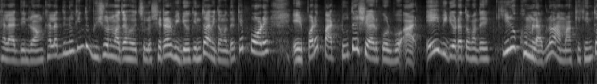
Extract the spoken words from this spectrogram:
খেলার দিন, রং খেলার দিনও কিন্তু ভীষণ মজা হয়েছিল। সেটার ভিডিও কিন্তু আমি তোমাদেরকে পরে, এরপরে পার্ট টুতে শেয়ার করব। আর এই ভিডিওটা তোমাদের কীরকম লাগল আমাকে কিন্তু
